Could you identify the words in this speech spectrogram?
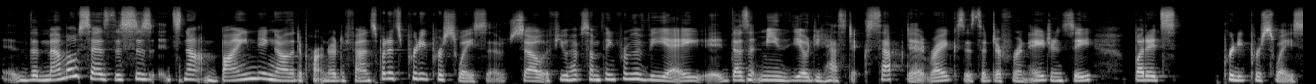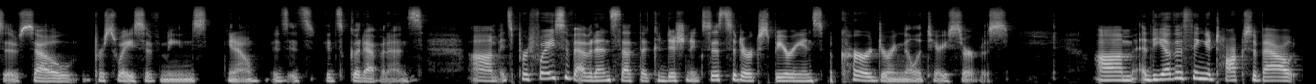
The memo says this is it's not binding on the Department of Defense, but it's pretty persuasive. So if you have something from the VA, it doesn't mean the DoD has to accept it, right? Because it's a different agency, but it's pretty persuasive. So persuasive means you know it's it's it's good evidence. Um, it's persuasive evidence that the condition existed or experience occurred during military service. Um, the other thing it talks about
